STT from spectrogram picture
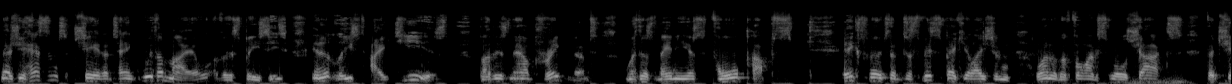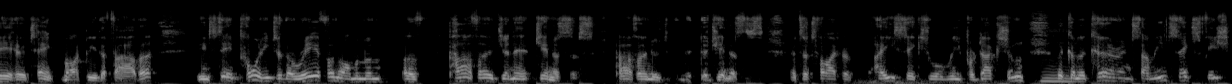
Now she hasn't shared a tank with a male of her species in at least eight years, but is now pregnant with as many as four pups. Experts have dismissed speculation one of the five small sharks that share her tank might be the father, instead pointing to the rare phenomenon of parthogenesis. Parthogenesis. It's a type of asexual reproduction mm. that hmm. can occur in some insects, fish,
